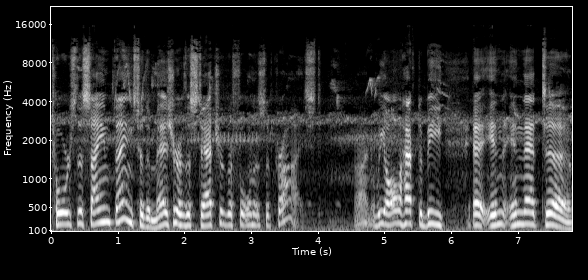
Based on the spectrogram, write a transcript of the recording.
towards the same things to the measure of the stature of the fullness of Christ. Right? We all have to be uh, in in that uh,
